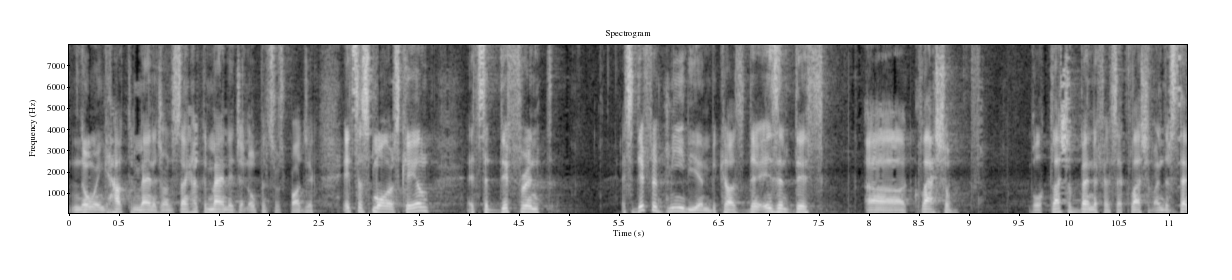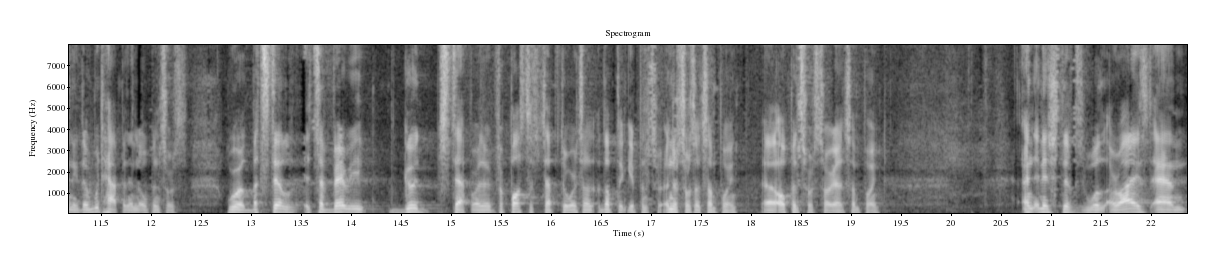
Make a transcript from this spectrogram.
knowing how to manage, understanding how to manage an open source project. It's a smaller scale. It's a different, it's a different medium because there isn't this uh, clash of well, clash of benefits, a clash of understanding that would happen in an open source world, but still, it's a very good step or a positive step towards adopting open source, at some point, uh, open source, sorry, at some point. And initiatives will arise, and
